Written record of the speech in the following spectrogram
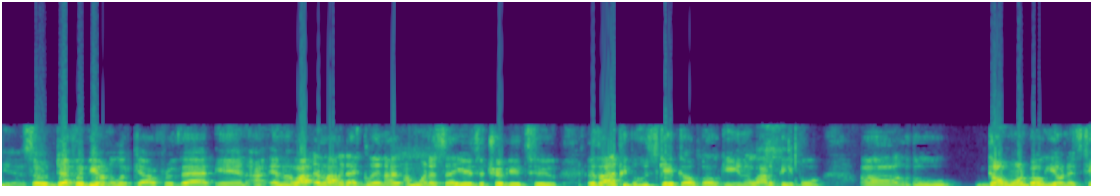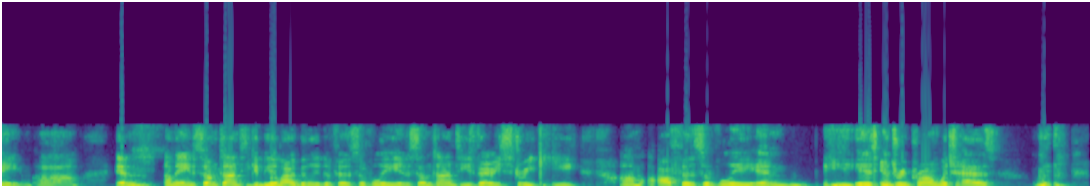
Yeah, so definitely be on the lookout for that, and I, and a lot a lot of that, Glen, I, I want to say is attributed to there's a lot of people who scapegoat Bogey, and a lot of people uh, who don't want Bogey on his team. Um, and I mean, sometimes he can be a liability defensively, and sometimes he's very streaky um, offensively, and he is injury prone, which has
